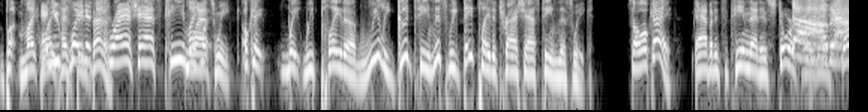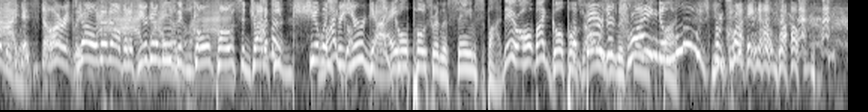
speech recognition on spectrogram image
but Mike White And you has played a better. trash ass team Mike last White- week. Okay, wait, we played a really good team this week. They played a trash ass team this week. So okay. Yeah, but it's a team that historically. Ah, they've but, struggled ah, with. historically. No, no, no. But if you're going to move the know. goalposts and try to I'm a- keep shilling for go- your guy, My goalposts are in the same spot. They're all my goalposts the are Bears are the trying to lose for crying out loud.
